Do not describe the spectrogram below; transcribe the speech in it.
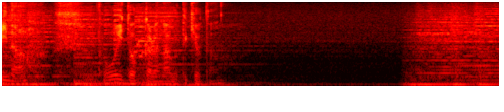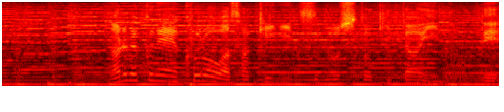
遠いな。遠いとこから殴ってきよったな。なるべくね黒は先に潰しときたいので。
